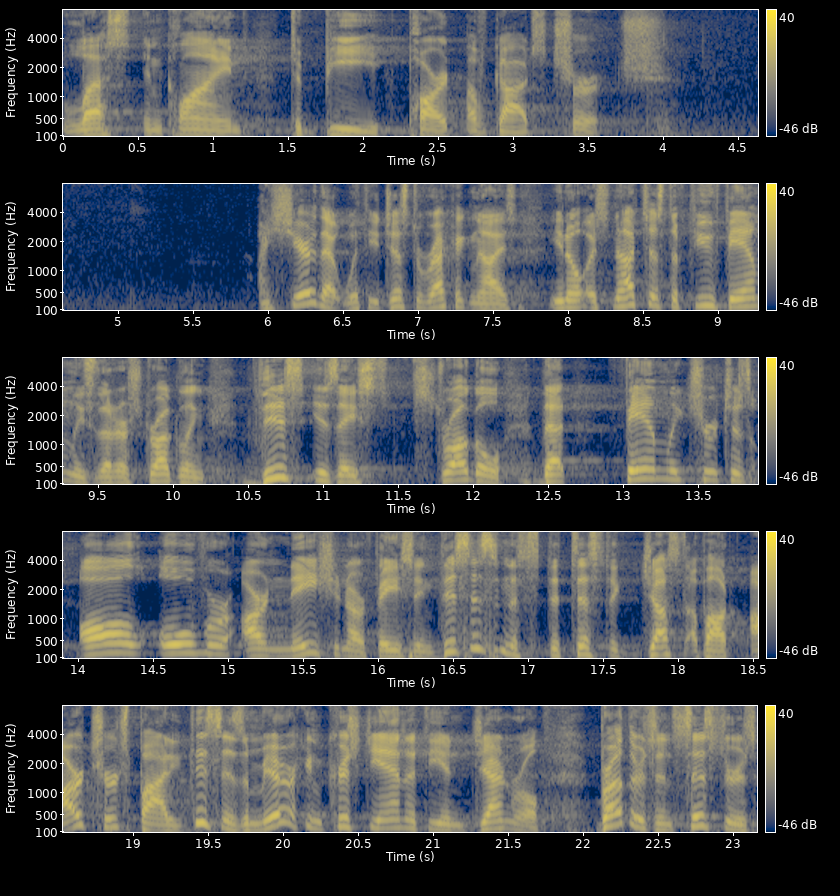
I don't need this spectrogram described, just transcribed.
less inclined to be part of God's church. I share that with you just to recognize, you know, it's not just a few families that are struggling. This is a struggle that family churches all over our nation are facing. This isn't a statistic just about our church body, this is American Christianity in general. Brothers and sisters,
